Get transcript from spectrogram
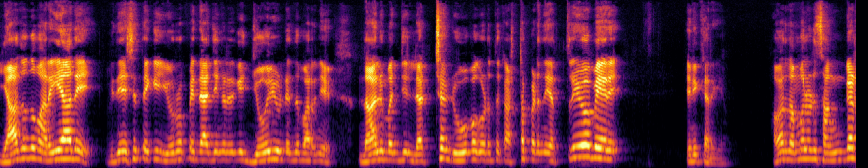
യാതൊന്നും അറിയാതെ വിദേശത്തേക്ക് യൂറോപ്യൻ രാജ്യങ്ങളിലേക്ക് ജോലിയുണ്ടെന്ന് പറഞ്ഞ് നാലും അഞ്ചും ലക്ഷം രൂപ കൊടുത്ത് കഷ്ടപ്പെടുന്ന എത്രയോ പേരെ എനിക്കറിയാം. അവർ നമ്മളൊരു സങ്കട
